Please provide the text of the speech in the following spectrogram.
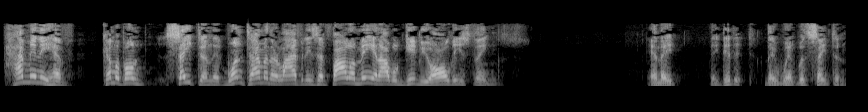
How many have come upon Satan at one time in their life and he said, follow me and I will give you all these things. And they, they did it. They went with Satan.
